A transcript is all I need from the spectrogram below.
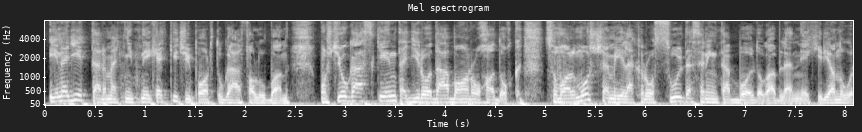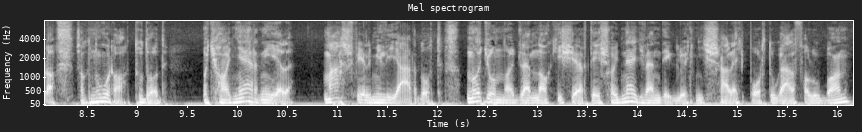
én egy éttermet nyitnék egy kicsi portugál faluban. Most jogászként egy irodában rohadok. Szóval most sem élek rosszul, de szerintem boldogabb lennék, írja Nóra. Csak Nóra, tudod, hogyha nyernél másfél milliárdot, nagyon nagy lenne a kísértés, hogy ne egy vendéglőt nyissál egy portugál faluban,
